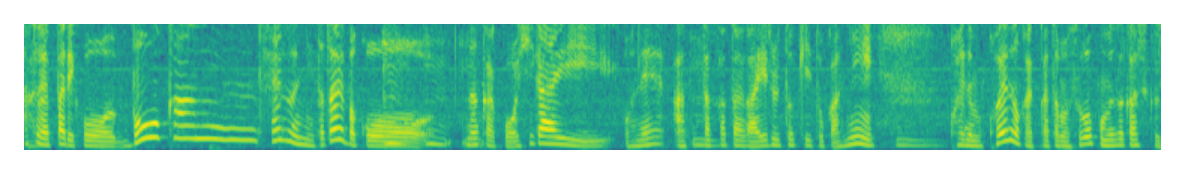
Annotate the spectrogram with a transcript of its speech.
あとやっぱりこう傍観せずに例えばこう、うんうんうん、なんかこう被害をねあった方がいる時とかに、うん、これでも声の書き方もすごく難しくっ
